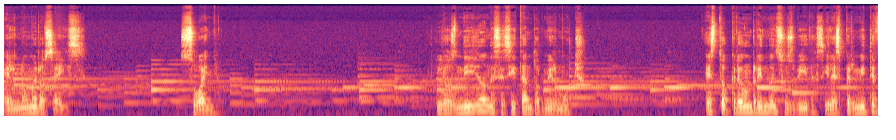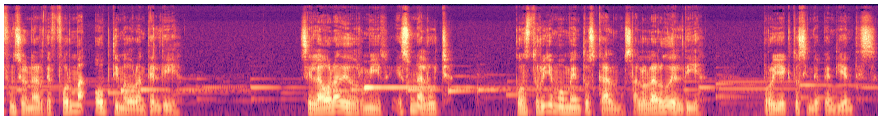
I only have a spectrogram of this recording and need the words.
El número 6. Sueño. Los niños necesitan dormir mucho. Esto crea un ritmo en sus vidas y les permite funcionar de forma óptima durante el día. Si la hora de dormir es una lucha, construye momentos calmos a lo largo del día, proyectos independientes,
